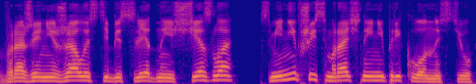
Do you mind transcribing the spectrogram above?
Выражение жалости бесследно исчезло, сменившись мрачной непреклонностью,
